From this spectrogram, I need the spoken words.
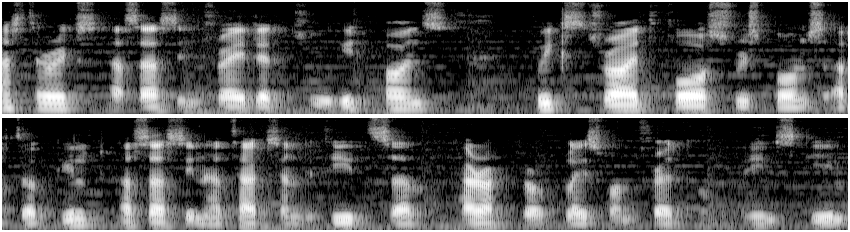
asterisk, assassin traded 2 hit points, Quickstrike Force response after Guild Assassin attacks and defeats a character place one threat on main scheme.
